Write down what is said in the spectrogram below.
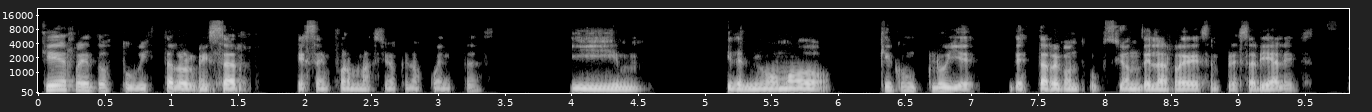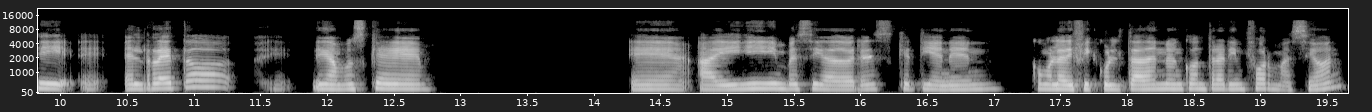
¿qué retos tuviste al organizar esa información que nos cuentas? Y, y del mismo modo, ¿qué concluye de esta reconstrucción de las redes empresariales? Sí, eh, el reto, eh, digamos que eh, hay investigadores que tienen como la dificultad de no encontrar información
